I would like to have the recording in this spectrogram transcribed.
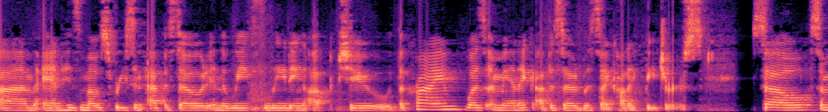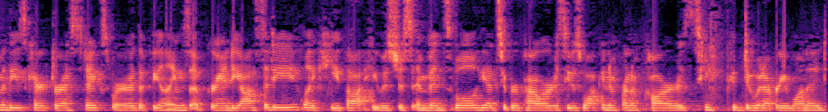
um, and his most recent episode in the weeks leading up to the crime was a manic episode with psychotic features. So, some of these characteristics were the feelings of grandiosity, like he thought he was just invincible, he had superpowers, he was walking in front of cars, he could do whatever he wanted.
